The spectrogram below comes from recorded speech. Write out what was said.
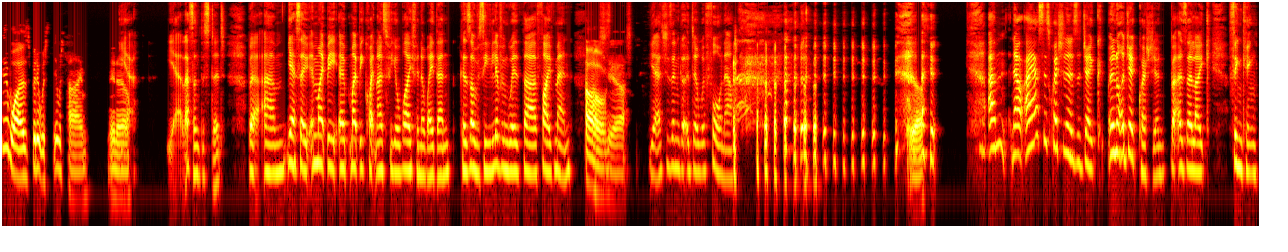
it was, but it was, it was time, you know. Yeah. Yeah, that's understood. But um yeah, so it might be it might be quite nice for your wife in a way then because obviously living with uh five men. Oh, yeah. Yeah, she's only got to deal with four now. Yeah. um now I asked this question as a joke, not a joke question, but as a like thinking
